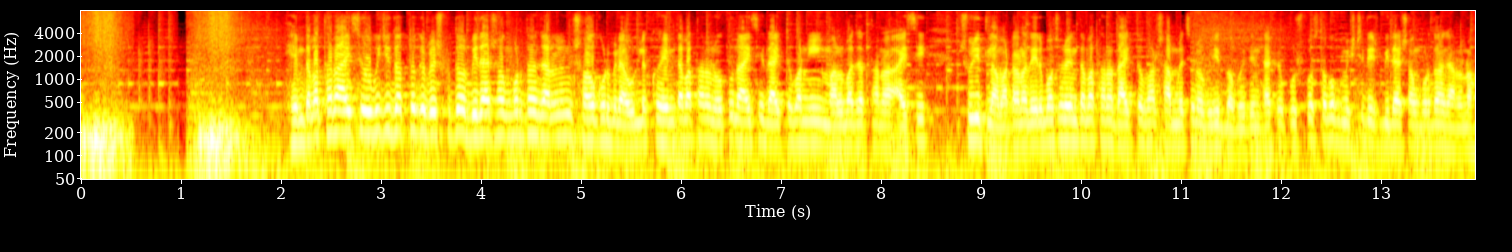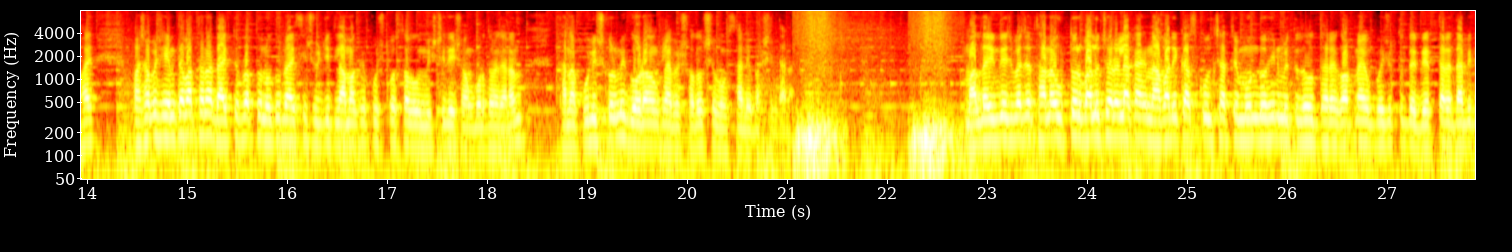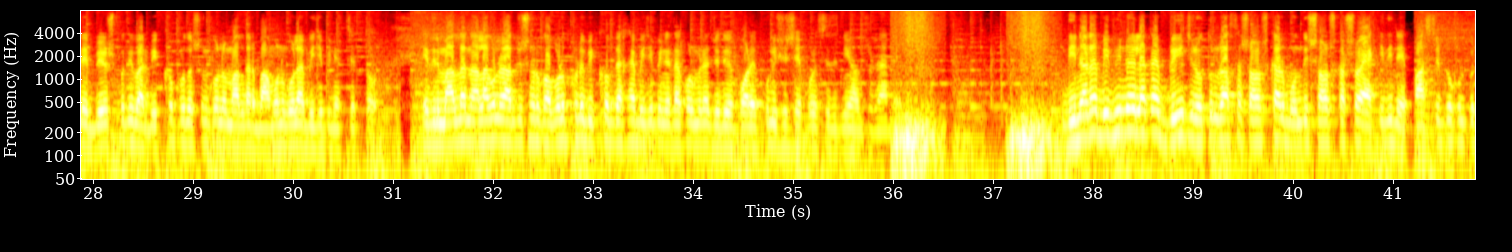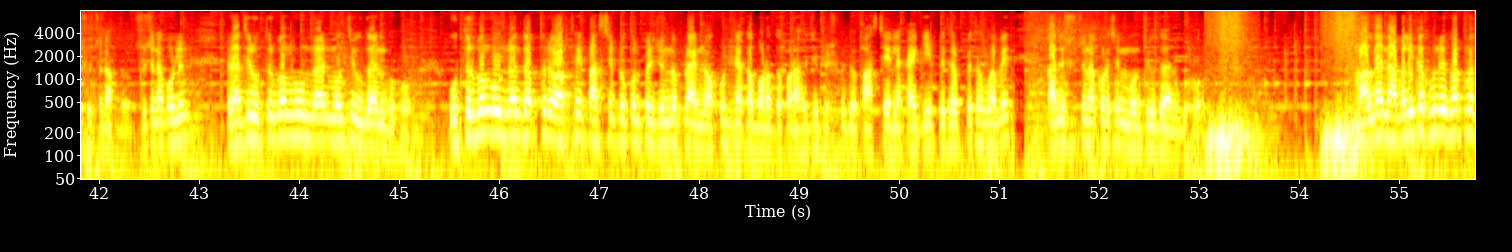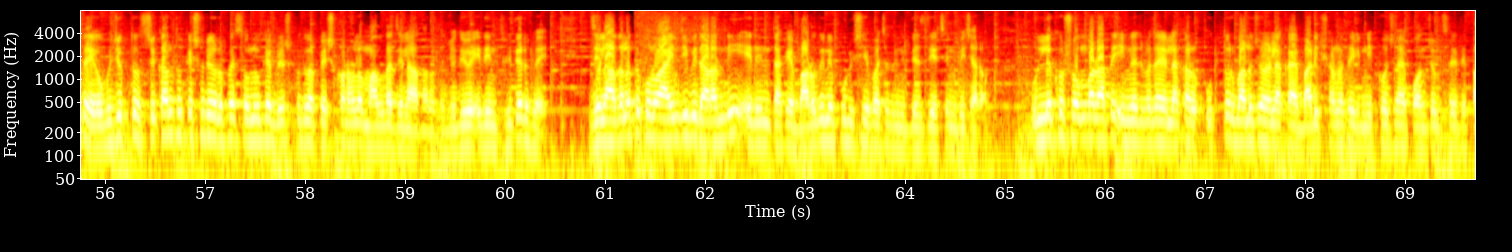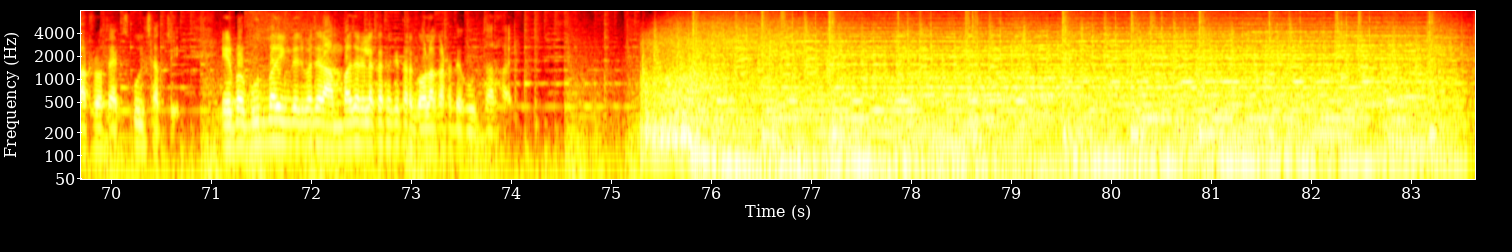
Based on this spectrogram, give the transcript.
হেমদাবাদ থানা আইসি অভিজিৎ দত্তকে বৃহস্পতিবার বিদায় সংবর্ধনা জানালেন সহকর্মীরা। উল্লেখ্য হেমদাবাদ থানা নতুন আইসি দায়িত্বভার নিলেন মালবাজার থানা আইসি সুজিত লামা। টানা দেড় বছর হেমদাবাদ থানা দায়িত্বভার সামলেছেন অভিজিৎ বাবু। দিন তাকে পুষ্পস্তবক মিষ্টি দেশ বিদায় সংবর্ধনা জানানো হয়। পাশাপাশি হেমদাবাদ থানা দায়িত্বপ্রাপ্ত নতুন আইসি সুজিত লামাকে পুষ্পস্তবক মিষ্টি দিয়ে সংবর্ধনা জানান থানা পুলিশ কর্মী, গৌরাঙ্গ ক্লাবের সদস্য এবং স্থানীয় বাসিন্দারা। মালদা ইংরেজবাজার থানা উত্তর বালুচর এলাকায় নাবালিকা স্কুল ছাত্রী মুন্ডহীন মৃতদেহ উদ্ধারের ঘটনায় অভিযুক্তদের গ্রেপ্তারের দাবিতে বৃহস্পতিবার বিক্ষোভ প্রদর্শন করল মালদার বামনগোলা বিজেপি নেতৃত্ব। এদিন মালদার নালাগোলা রাজ্য সড়ক অবরোধ করে বিক্ষোভ দেখায় বিজেপি নেতাকর্মীরা, যদিও পরে পুলিশ এসে পরিস্থিতি নিয়ন্ত্রণে আনে। দিনারা বিভিন্ন এলাকায় ব্রিজ, নতুন রাস্তা সংস্কার, মন্দির সংস্কার সহ একই দিনে পাঁচটি প্রকল্পের সূচনা হলো। সূচনা করলেন রাজ্যের উত্তরবঙ্গ উন্নয়ন মন্ত্রী উদয়ন গুহ। উত্তরবঙ্গ উন্নয়ন দপ্তরের অর্থে পাঁচটি প্রকল্পের জন্য প্রায় ন কোটি টাকা বরাদ্দ করা হয়েছে। বৃহস্পতিবার পাঁচটি এলাকায় গিয়ে পৃথক পৃথকভাবে কাজের সূচনা করেছেন মন্ত্রী উদয়ন গুহ। মালদায় নাবালিকা খুনের ঘটনাতে অভিযুক্ত শ্রীকান্ত কেশরী ওরফে সোনুকে বৃহস্পতিবার পেশ করা হলো মালদা জেলা আদালতে। যদিও এদিন ধৃতের হয়ে জেলা আদালতে কোনো আইনজীবী দাঁড়াননি। এদিন তাকে বারো দিনে পুলিশ হেফাজতে নির্দেশ দিয়েছেন বিচারক। উল্লেখ্য, সোমবার রাতে ইংরেজবাজার এলাকার উত্তর বালুচর এলাকায় বাড়ির সামনে থেকে নিখোঁজ হয় পঞ্চম শ্রেণীতে পাঠরত এক স্কুল ছাত্রী। এরপর বুধবার ইংরেজবাজার আমবাজার এলাকা থেকে তার গলা কাটাতে উদ্ধার হয়।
